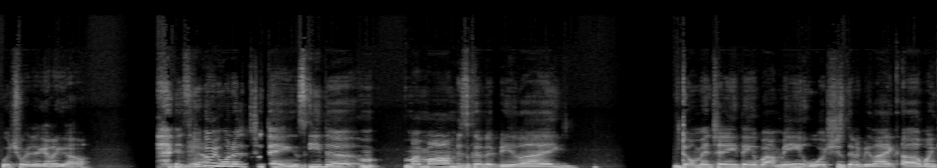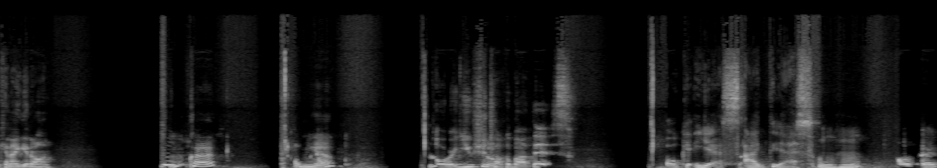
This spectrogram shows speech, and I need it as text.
which way they're gonna go. It's Yeah. gonna be one of the two things. Either my mom is gonna be like, "Don't mention anything about me," or she's gonna be like, "Uh, when can I get on?" Okay. Yeah. Or you should So- talk about this. Okay, yes, I yes. Mm-hmm. Okay,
